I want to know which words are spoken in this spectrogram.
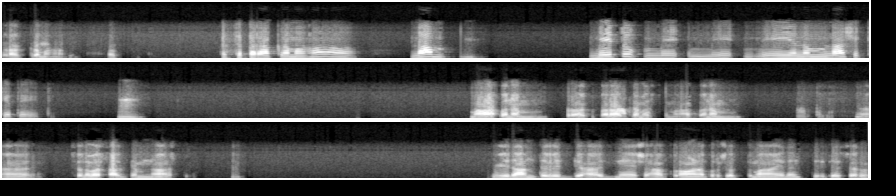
पराक्रमः। तस्य पराक्रमः न हम्म, मेतु मे मे मेयनं न शक्यते इति। हम्म। मापनं परा- पराक्रमस्य मापनं सुलभसाध्यं नास्ति। वेदान्तविद्यः यज्ञेशः पुराणपुरुषोत्तमः यदन्ति ते सर्व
